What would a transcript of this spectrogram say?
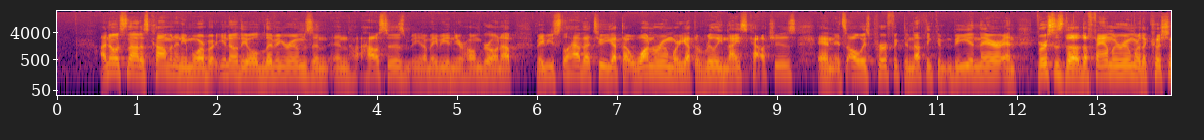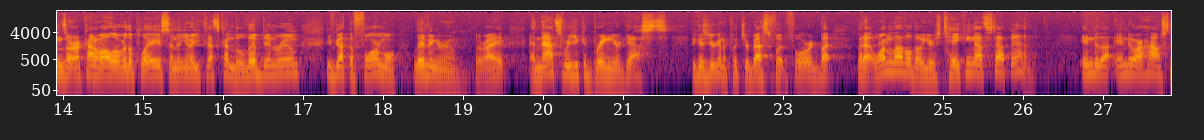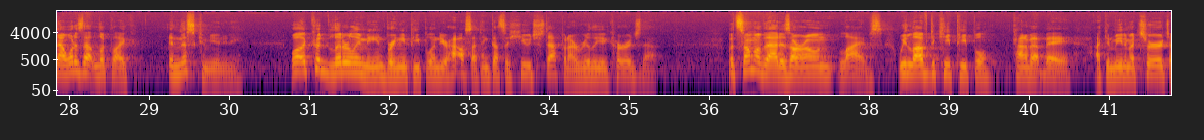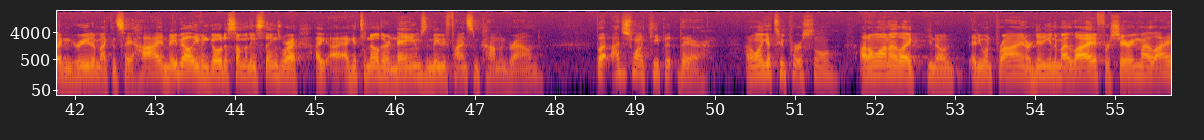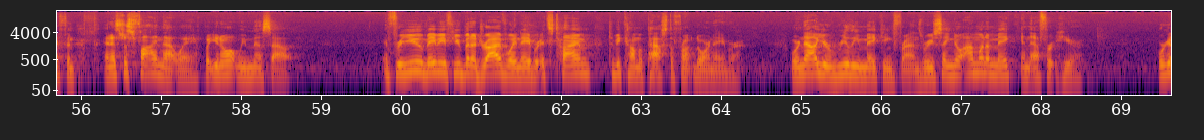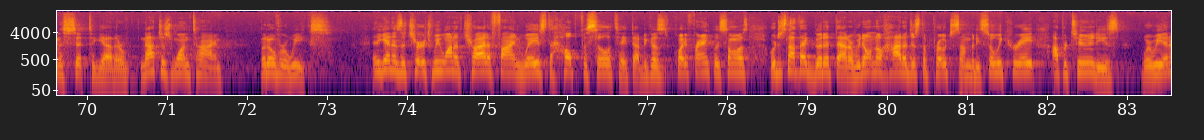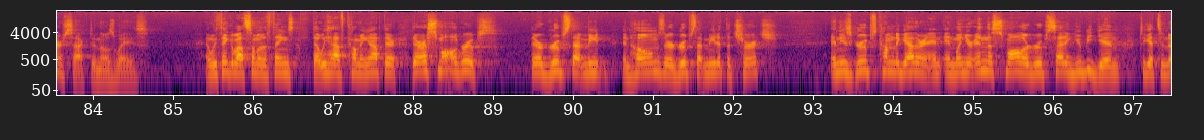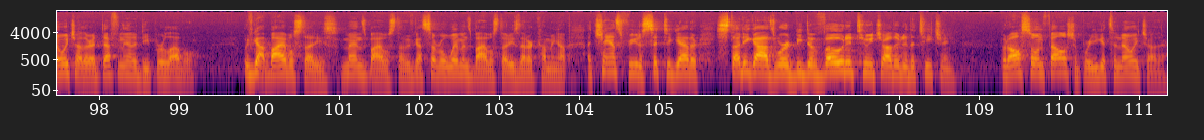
I know it's not as common anymore, but you know, the old living rooms and, and houses, you know, maybe in your home growing up, maybe you still have that too. You got that one room where you got the really nice couches and it's always perfect and nothing can be in there. And versus the, the family room where the cushions are kind of all over the place and, you know, that's kind of the lived in room. You've got the formal living room, right? And that's where you could bring your guests because you're going to put your best foot forward. But, but at one level, though, you're taking that step in into, the, into our house. Now, what does that look like in this community? Well, it could literally mean bringing people into your house. I think that's a huge step, and I really encourage that. But some of that is our own lives. We love to keep people kind of at bay. I can meet them at church, I can greet them, I can say hi, and maybe I'll even go to some of these things where I, I, I get to know their names and maybe find some common ground. But I just want to keep it there. I don't want to get too personal. I don't want to, like, you know, anyone prying or getting into my life or sharing my life. And, and it's just fine that way. But you know what? We miss out. And for you, maybe if you've been a driveway neighbor, it's time to become a past the front door neighbor, where now you're really making friends, where you're saying, No, I'm going to make an effort here. We're going to sit together, not just one time, but over weeks. And again, as a church, we want to try to find ways to help facilitate that because, quite frankly, some of us, we're just not that good at that or we don't know how to just approach somebody. So we create opportunities where we intersect in those ways. And we think about some of the things that we have coming up. There, there are small groups. There are groups that meet in homes, there are groups that meet at the church. And these groups come together, and, and when you're in the smaller group setting, you begin to get to know each other at definitely at a deeper level. We've got Bible studies, men's Bible study. We've got several women's Bible studies that are coming up. A chance for you to sit together, study God's Word, be devoted to each other, to the teaching, but also in fellowship where you get to know each other.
